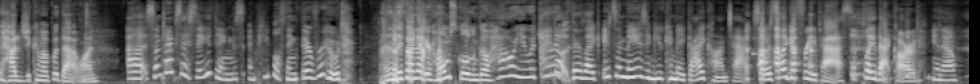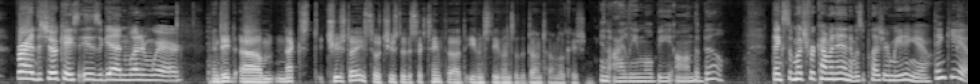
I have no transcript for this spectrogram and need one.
how did you come up with that one? uh, sometimes I say things and people think they're rude. And then they find out you're homeschooled and go, "How are you a jerk?" I know. They're like, it's amazing you can make eye contact. So it's like a free pass. Play that card, you know? Brian, the showcase is again when and where. Indeed. Um, next Tuesday, so Tuesday the 16th at Even Stevens at the downtown location. And Eileen will be on the bill. Thanks so much for coming in. It was a pleasure meeting you. Thank you.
